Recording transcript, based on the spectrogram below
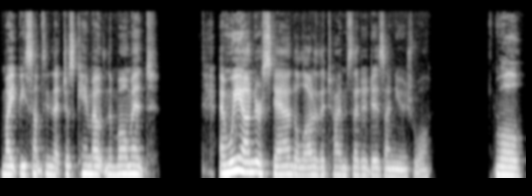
might be something that just came out in the moment. And we understand a lot of the times that it is unusual. We'll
